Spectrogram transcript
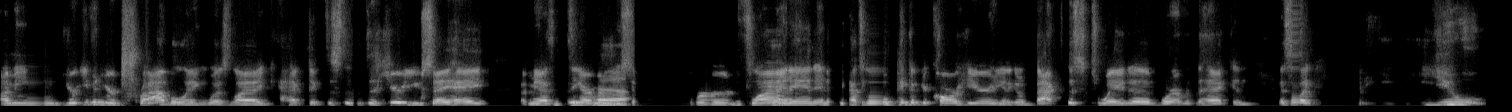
I mean, your even your traveling was like hectic. This to hear you say, "Hey," I mean, I think I remember yeah. you saying we're flying yeah. in, and you have to go pick up your car here. And you got to go back this way to wherever the heck, and it's like you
